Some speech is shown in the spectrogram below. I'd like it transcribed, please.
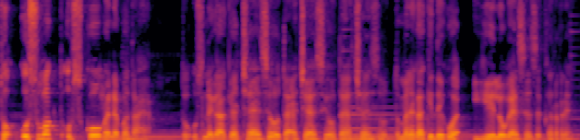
तो उस वक्त उसको मैंने बताया तो उसने कहा कि अच्छा ऐसे होता है अच्छा ऐसे होता है अच्छा ऐसे होता है। तो मैंने कहा कि देखो, ये लोग ऐसे ऐसे कर रहे हैं,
